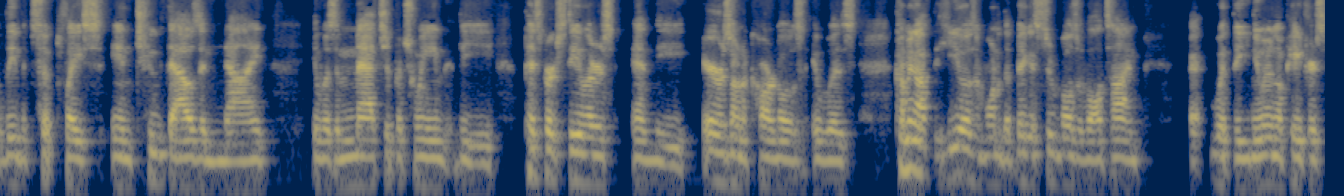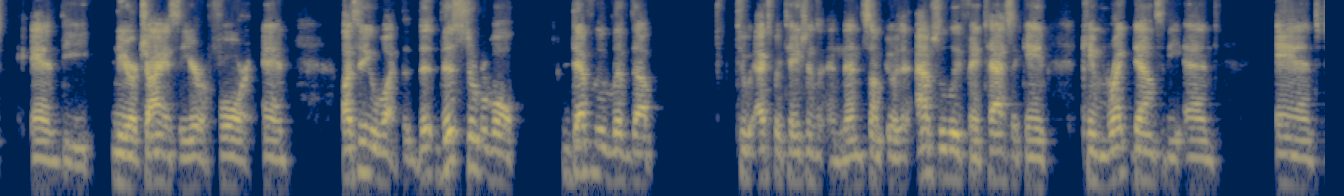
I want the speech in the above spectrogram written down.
Believe it took place in 2009. It was a matchup between the Pittsburgh Steelers and the Arizona Cardinals. It was coming off the heels of one of the biggest Super Bowls of all time eh, with the New England Patriots and the New York Giants the year before. And I'll tell you what, this Super Bowl definitely lived up to expectations and then some. It was an absolutely fantastic game. Came right down to the end, and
